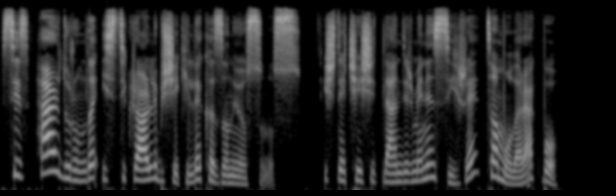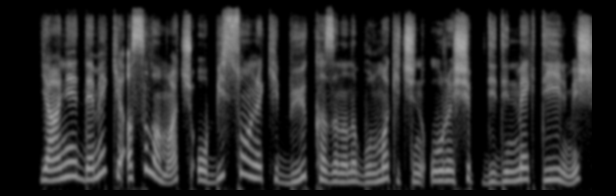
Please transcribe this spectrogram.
Siz her durumda istikrarlı bir şekilde kazanıyorsunuz. İşte çeşitlendirmenin sihri tam olarak bu. Yani demek ki asıl amaç o bir sonraki büyük kazananı bulmak için uğraşıp didinmek değilmiş,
